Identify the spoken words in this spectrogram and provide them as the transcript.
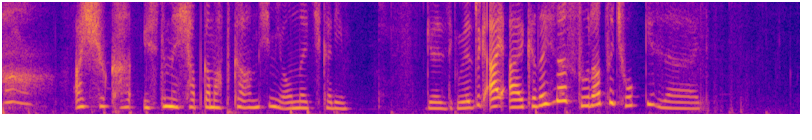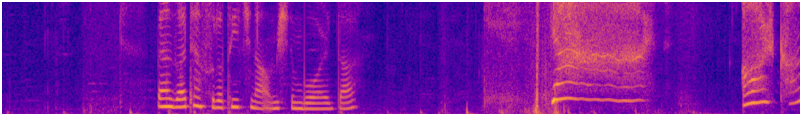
Ay şu üstüme şapka mapka almışım ya onları çıkarayım. Gözlük gözlük. Ay arkadaşlar suratı çok güzel. Ben zaten suratı için almıştım bu arada. Ya! Arkadaşlar.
